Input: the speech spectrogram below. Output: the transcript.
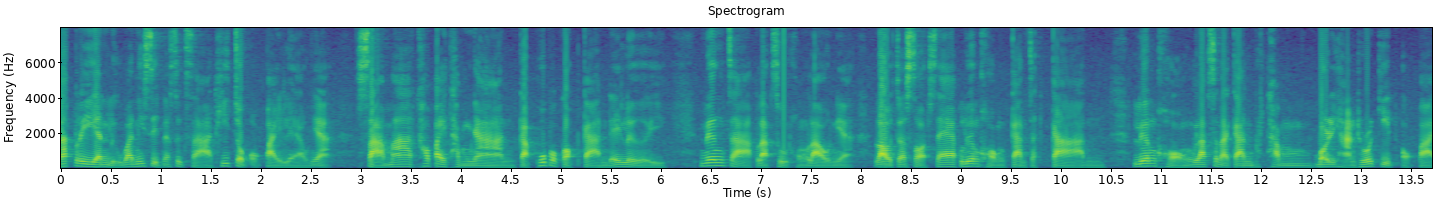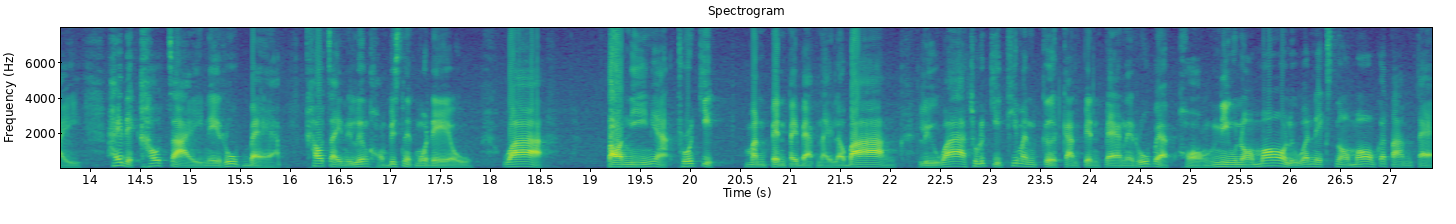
นักเรียนหรือว่านิสิตนักศึกษาที่จบออกไปแล้วเนี่ยสามารถเข้าไปทำงานกับผู้ประกอบการได้เลย เนื่องจากหลักสูตรของเราเนี่ยเราจะสอดแทรกเรื่องของการจัดการ เรื่องของลักษณะการทำบริหารธุรกิจออกไป ให้เด็กเข้าใจในรูปแบบ เข้าใจในเรื่องของ business model ว่าตอนนี้เนี่ยธุรกิจมันเป็นไปแบบไหนแล้วบ้าง หรือว่าธุรกิจที่มันเกิดการเปลี่ยนแปลงในรูปแบบของ new normal หรือว่า next normal ก็ตามแต่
